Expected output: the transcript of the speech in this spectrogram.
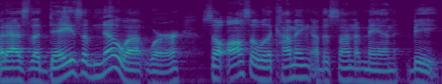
But as the days of Noah were, so also will the coming of the Son of Man be.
